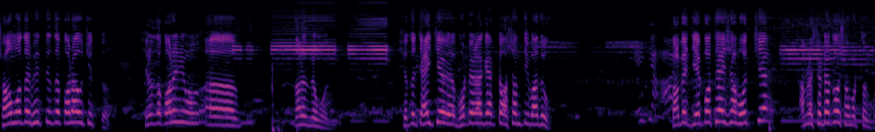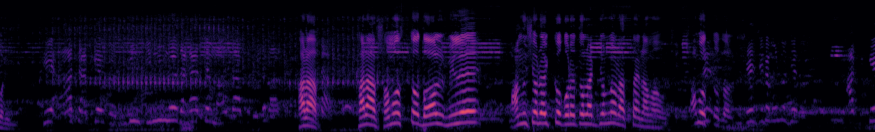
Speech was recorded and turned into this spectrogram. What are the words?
সহমতের ভিত্তিতে করা উচিত তো। সেটা তো করেনি নরেন্দ্র মোদী। সে তো চাইছে ভোটের আগে একটা অশান্তি বাঁধুক। তবে যে পথে এসব হচ্ছে, আমরা সেটাকেও সমর্থন করি। খারাপ খারাপ। সমস্ত দল মিলে মানুষের ঐক্য গড়ে তোলার জন্য রাস্তায় নামা উচিত। সমস্ত দল আজকে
